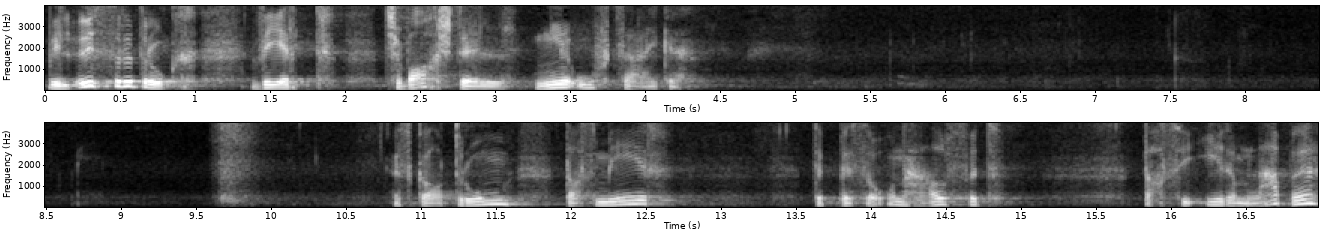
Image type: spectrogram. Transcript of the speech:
Weil äußerer Druck wird die Schwachstelle nie aufzeigen. Es geht darum, dass wir der Person helfen, dass sie in ihrem Leben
